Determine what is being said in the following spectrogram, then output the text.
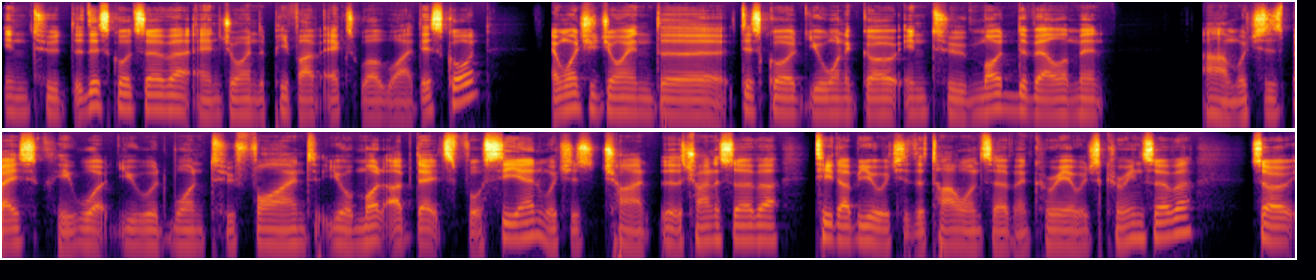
into the Discord server and join the P5X Worldwide Discord. And once you join the Discord, you want to go into mod development, um, which is basically what you would want to find your mod updates for CN, which is China, the China server, TW, which is the Taiwan server, and Korea, which is Korean server. So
